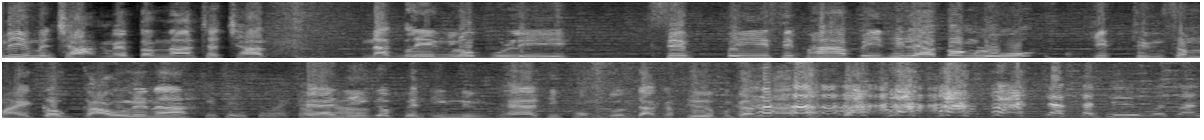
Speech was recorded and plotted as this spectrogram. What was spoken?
นี่มันฉากในตำนานชัดๆ นักเลงลบบุรี 10 ปี 15 ปีที่แล้วต้องรู้ คิดถึงสมัยเก่าๆเลยนะ คิดถึงสมัยแพรนี้ก็เป็นอีกหนึ่งแพรที่ผมโดนดักกระทืบเหมือนกันนะ ดักกระทืบว่าจัน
